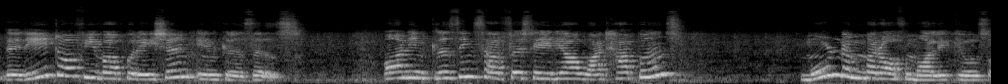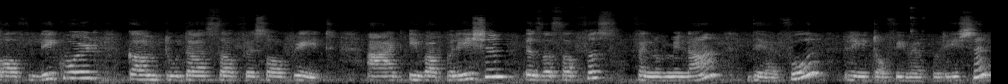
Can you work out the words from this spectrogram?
the rate of evaporation increases. On increasing surface area, what happens? More number of molecules of liquid come to the surface of it and evaporation is a surface phenomena. Therefore, rate of evaporation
